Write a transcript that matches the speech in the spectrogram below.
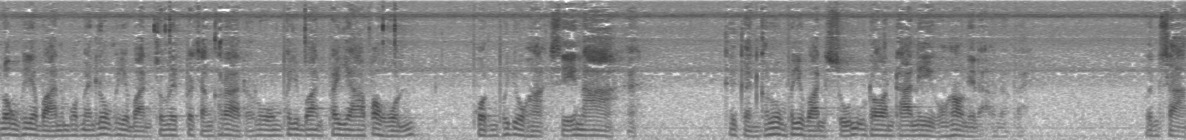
โรงพยาบาลโมเมนโรงพยาบาลสมเด็จพระสังฆราชโรงพยาบาลพยาพหลพลพโยหะเสนาคือเกิดก็โรงพยาบาลศูนย์อุดรธานีของเฮานี่แหละไปเพิ่นสั่ง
